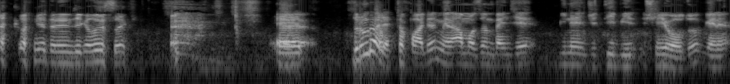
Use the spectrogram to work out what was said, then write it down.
Konuya dönecek olursak. Ee, Ee, durum böyle. Top- Toparlayalım yani Amazon bence yine ciddi bir şey oldu. Gene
